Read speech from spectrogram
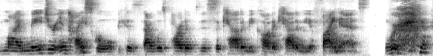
my major in high school, because I was part of this academy called Academy of Finance, where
